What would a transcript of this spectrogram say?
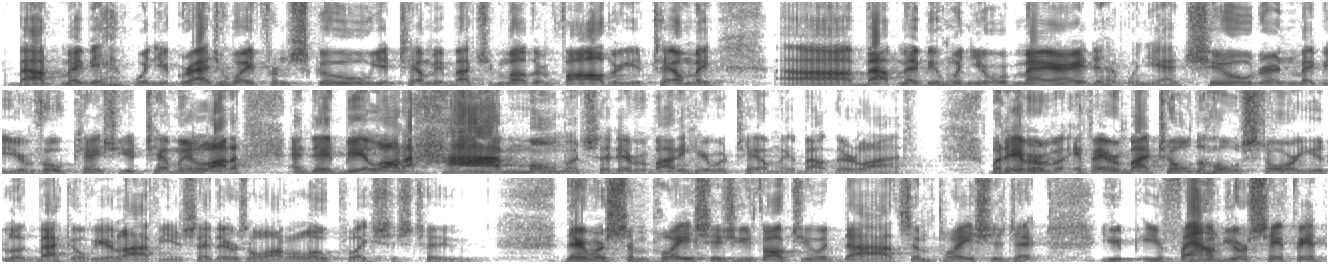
about maybe when you graduate from school. You'd tell me about your mother and father. You'd tell me uh, about maybe when you were married, when you had children, maybe your vocation. You'd tell me a lot of, and there'd be a lot of high moments that everybody here would tell me about their life. But if everybody told the whole story, you'd look back over your life and you'd say there was a lot of low places too. There were some places you thought you would die, some places that you, you found yourself in,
